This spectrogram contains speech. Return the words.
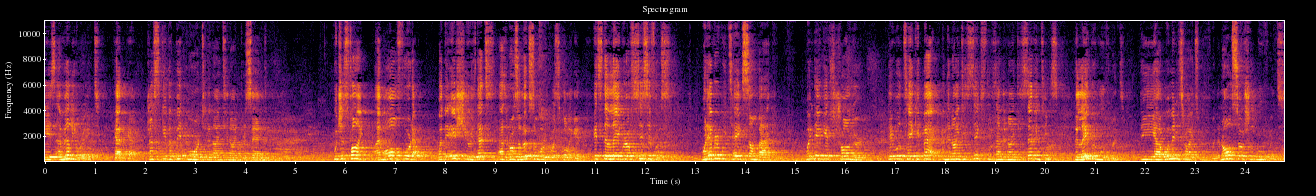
is ameliorate that gap. Just give a bit more to the 99%, which is fine. I'm all for that. But the issue is that's, as Rosa Luxemburg was calling it, it's the labor of Sisyphus. Whenever we take some back, when they get stronger, they will take it back. In the 1960s and the 1970s, the labor movement, the uh, women's rights movement, and all social movements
